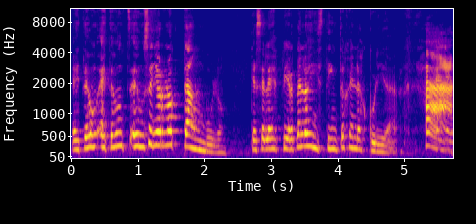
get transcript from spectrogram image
este es un, este es un, es un señor noctámbulo que se le despiertan los instintos en la oscuridad. ¡Ja!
